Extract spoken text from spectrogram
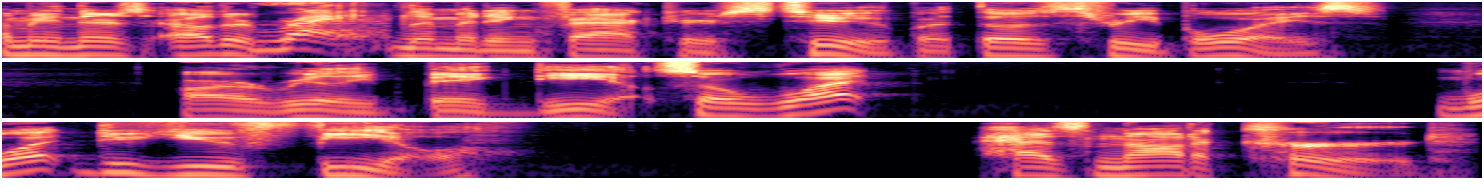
I mean, there's other right. limiting factors too, but those three boys are a really big deal. So what what do you feel has not occurred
